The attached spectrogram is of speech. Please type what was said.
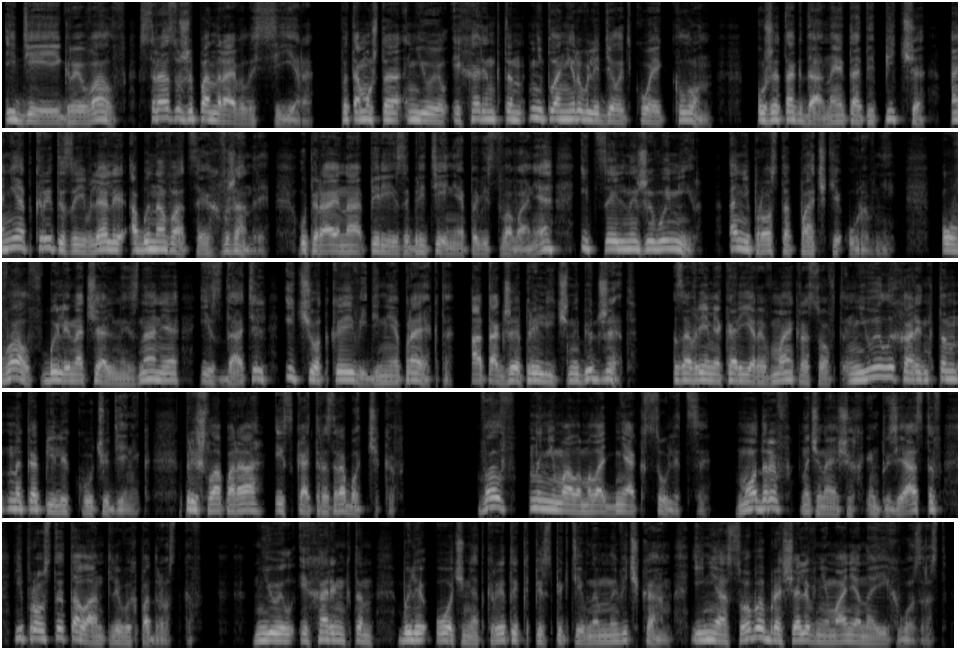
Идея игры Valve сразу же понравилась Sierra, потому что Ньюэлл и Харрингтон не планировали делать Quake-клон, уже тогда, на этапе питча, они открыто заявляли об инновациях в жанре, упирая на переизобретение повествования и цельный живой мир, а не просто пачки уровней. У Valve были начальные знания, издатель и четкое видение проекта, а также приличный бюджет. За время карьеры в Microsoft Ньюэлл и Харрингтон накопили кучу денег. Пришла пора искать разработчиков. Valve нанимала молодняк с улицы модеров, начинающих энтузиастов и просто талантливых подростков. Ньюэлл и Харрингтон были очень открыты к перспективным новичкам и не особо обращали внимание на их возраст.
